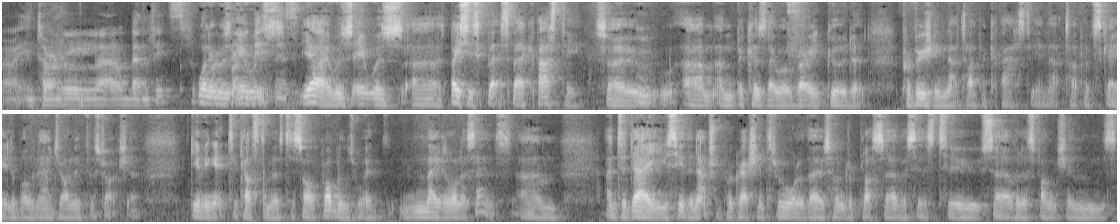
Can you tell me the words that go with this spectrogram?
uh, internal uh, benefits. Well, it was. for It was. business. Yeah, it was. It was uh, basically spare, capacity. So, um, and because they were very good at provisioning that type of capacity and that type of scalable and agile infrastructure, giving it to customers to solve problems with made a lot of sense. Um, and today, you see the natural progression through all of those hundred plus services to serverless functions,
